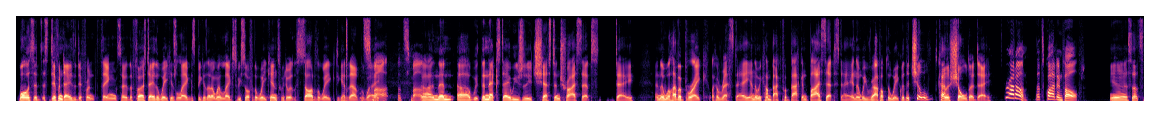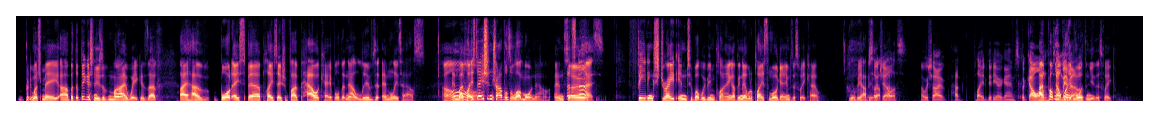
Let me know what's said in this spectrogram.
Well, it's a it's different is a different thing. So the first day of the week is legs because I don't want my legs to be sore for the weekend. So we do it at the start of the week to get it out of the way. Smart. That's smart. Uh, and then uh, we, the next day we usually do chest and triceps day, and then we'll have a break, like a rest day, and then we come back for back and biceps day, and then we wrap up the week with a chill kind of shoulder day. right on. That's quite involved. Yeah, so that's pretty much me. Uh, but the biggest news of my week is that I have bought a spare PlayStation 5 power cable that now lives at Emily's house. Oh, And my oh. PlayStation travels a lot more now. And so That's nice. feeding straight into what we've been playing, I've been able to play some more games this week, Kale. You'll be happy So about jealous. I wish I had played video games. But go on. I've probably played more it. than you this week.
